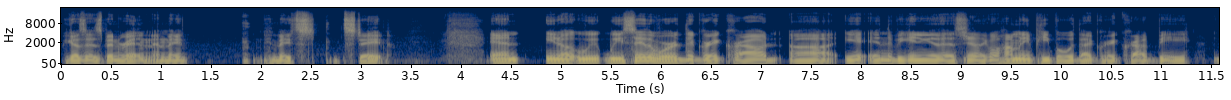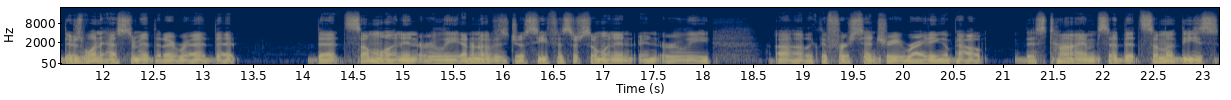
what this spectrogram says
because it has been written and they, they stayed. And you know, we, we say the word the great crowd uh, in the beginning of this. And you're like, well, how many people would that great crowd be? There's one estimate that I read that that someone in early, I don't know if it's Josephus or someone in in early, uh, like the first century, writing about this time said that some of these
